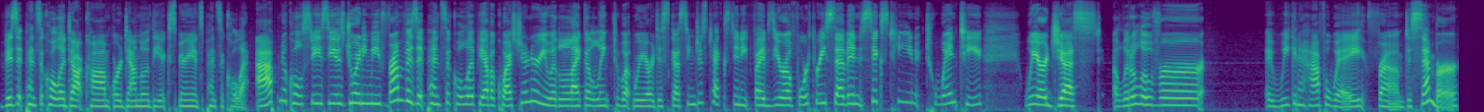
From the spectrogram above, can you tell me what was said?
Visit Pensacola.com or download the Experience Pensacola app. Nicole Stacy is joining me from Visit Pensacola. If you have a question or you would like a link to what we are discussing, just text in 850 437 1620. We are just a little over a week and a half away from December,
